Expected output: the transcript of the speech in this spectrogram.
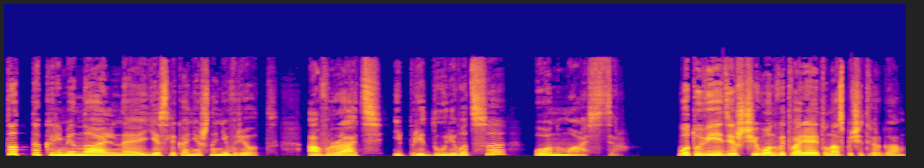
Что-то криминальное, если, конечно, не врет. А врать и придуриваться он мастер. Вот увидишь, чего он вытворяет у нас по четвергам.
